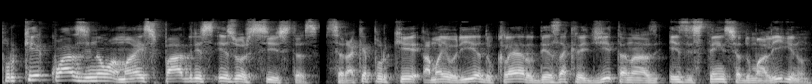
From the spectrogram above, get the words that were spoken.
por que quase não há mais padres exorcistas? Será que é porque a maioria do clero desacredita na existência do maligno?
